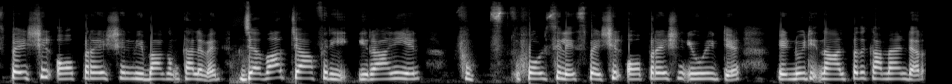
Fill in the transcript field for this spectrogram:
സ്പെഷ്യൽ ഓപ്പറേഷൻ വിഭാഗം തലവൻ ജവാദ് ജാഫരി ഇറാനിയൻ ഫോഴ്സിലെ സ്പെഷ്യൽ ഓപ്പറേഷൻ യൂണിറ്റ് എണ്ണൂറ്റി നാൽപ്പത് കമാൻഡർ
